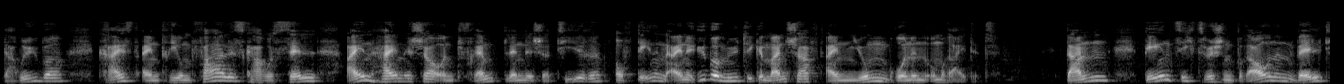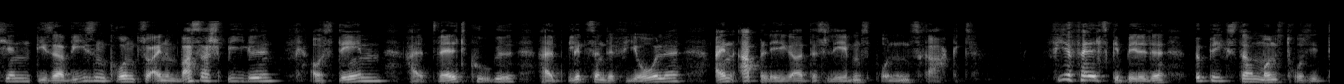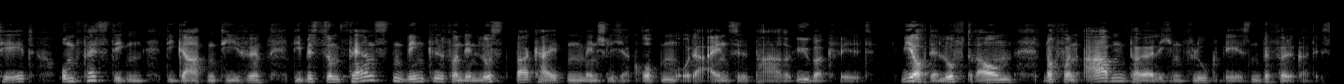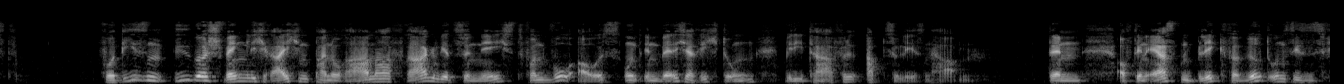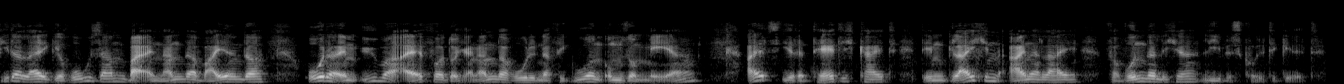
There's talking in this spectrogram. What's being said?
Darüber kreist ein triumphales Karussell einheimischer und fremdländischer Tiere, auf denen eine übermütige Mannschaft einen Jungbrunnen umreitet. Dann dehnt sich zwischen braunen Wäldchen dieser Wiesengrund zu einem Wasserspiegel, aus dem, halb Weltkugel, halb glitzernde Fiole, ein Ableger des Lebensbrunnens ragt Vier Felsgebilde üppigster Monstrosität umfestigen die Gartentiefe, die bis zum fernsten Winkel von den Lustbarkeiten menschlicher Gruppen oder Einzelpaare überquillt, wie auch der Luftraum noch von abenteuerlichen Flugwesen bevölkert ist. Vor diesem überschwänglich reichen Panorama fragen wir zunächst, von wo aus und in welcher Richtung wir die Tafel abzulesen haben denn auf den ersten Blick verwirrt uns dieses vielerlei geruhsam beieinander weilender oder im Übereifer durcheinanderrudelnder Figuren umso mehr, als ihre Tätigkeit dem gleichen einerlei verwunderlicher Liebeskulte gilt.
